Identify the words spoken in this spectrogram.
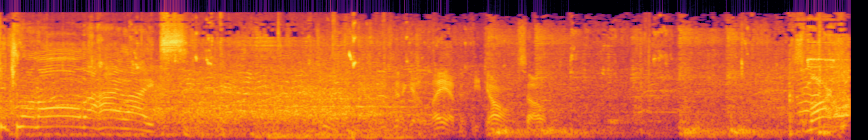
get you on all the highlights. He's going to get a layup if you don't, so. Smart.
